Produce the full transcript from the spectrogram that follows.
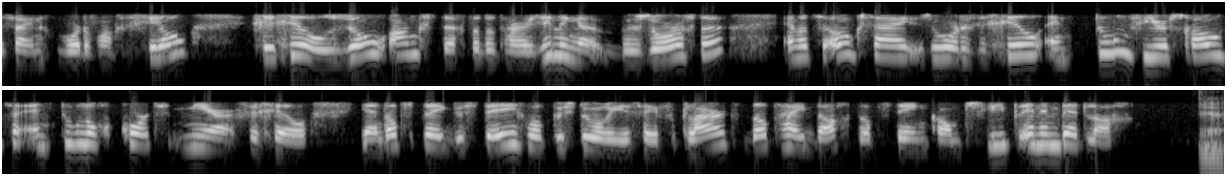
zijn geworden van gegil. Gegil zo angstig dat het haar rillingen bezorgde. En wat ze ook zei, ze hoorde gegil en toen vier schoten en toen nog kort meer gegil. Ja, en dat spreekt dus tegen wat Pistorius heeft verklaard... dat hij dacht dat Steenkamp sliep en in bed lag. Ja,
